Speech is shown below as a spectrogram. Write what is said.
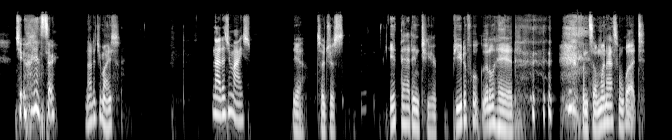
to answer. Nada demais. Nada demais. Yeah. So just get that into your beautiful little head. when someone asks what,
